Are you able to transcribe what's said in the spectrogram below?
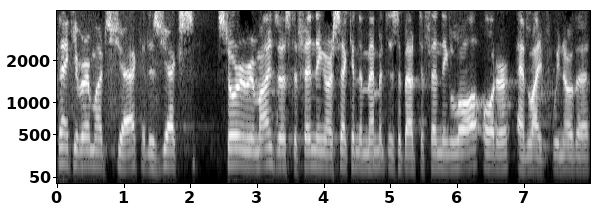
Thank you very much, Jack. And as Jack's Story reminds us defending our Second Amendment is about defending law, order, and life. We know that.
